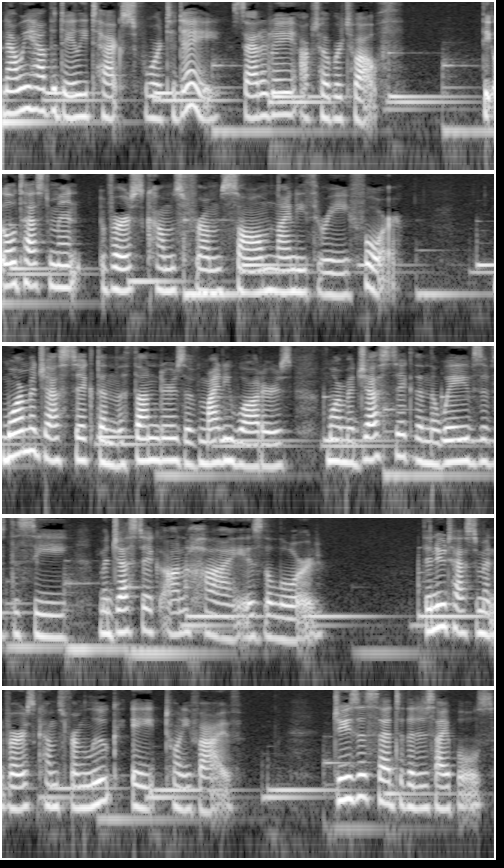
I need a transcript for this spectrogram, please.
Now we have the daily text for today, Saturday, October 12th. The Old Testament verse comes from Psalm 93 4. More majestic than the thunders of mighty waters, more majestic than the waves of the sea, majestic on high is the Lord. The New Testament verse comes from Luke 8:25. Jesus said to the disciples,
